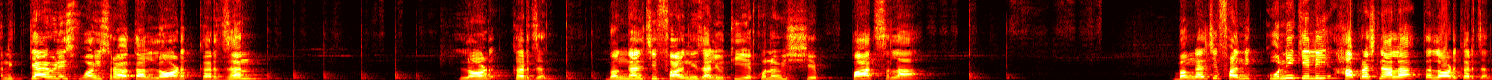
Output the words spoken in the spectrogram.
आणि त्यावेळेस व्हॉइसरॉय होता लॉर्ड कर्झन. Lord Curzon. बंगालची फाळणी झाली होती एकोणावीसशे पाचला बंगालची फाळणी कोणी केली? हा प्रश्न आला तर लॉर्ड कर्जन.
